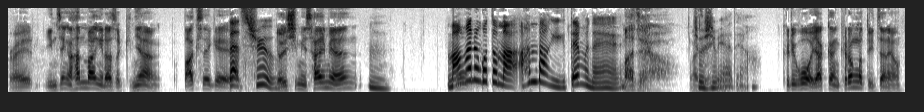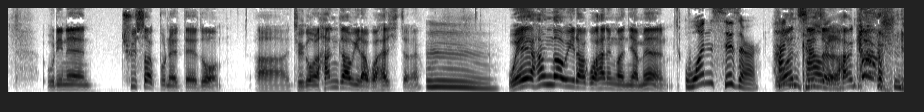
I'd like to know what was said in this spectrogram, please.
Right? 인생은 한 방이라서 그냥 빡세게 That's true. 열심히 살면 망하는 것도 마- 한 방이기 때문에 맞아요. 맞아요. 조심해야 돼요. 그리고 약간 그런 것도 있잖아요. 우리는 출석 보낼 때도 아, 즐거운 한가위라고 하시잖아요. 음, 왜 한가위라고 하는 거냐면 one scissor, 한 one scissor, 가위. 한가위.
